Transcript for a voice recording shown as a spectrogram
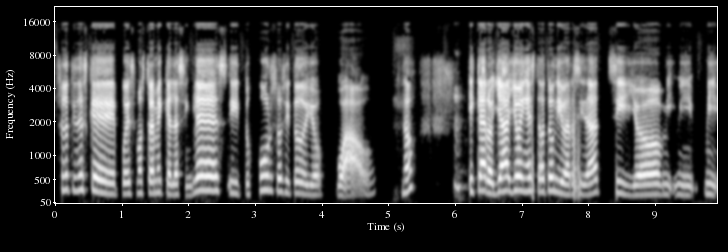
solo tienes que, pues, mostrarme que hablas inglés y tus cursos y todo. yo, wow, ¿no? Y claro, ya yo en esta otra universidad, sí, yo, mi, mi, mi,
